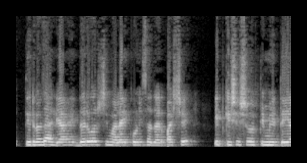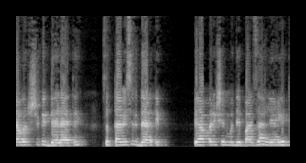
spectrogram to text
उत्तीर्ण झाली आहे. दरवर्षी मला एकोणीस हजार पाचशे इतकी शिष्यवृत्ती मिळते. यावर्षी विद्यालयातील सत्तावीस विद्यार्थी या परीक्षेमध्ये पास झाले आहेत.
